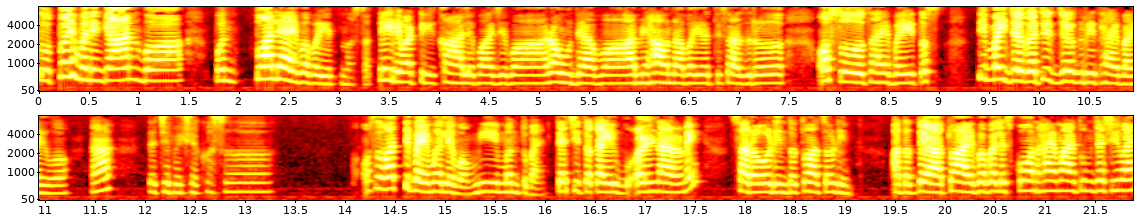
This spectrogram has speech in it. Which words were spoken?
तो तोही म्हणे की आण बा पण तो आले आहे बाबा येत नसतात. त्याला वाटते की का आले पाहिजे बा राहू द्या बा आम्ही हाव ना बाई ते साजरं. असंच आहे बाई तस. ते माई जगाची जगरीत आहे बाई व. हा? त्याच्यापेक्षा कसं? असं वाटते बाई मले बा मी म्हणतो बाई त्याची तर काही अळणार नाही. सारा अडीन तर तोच अडीन आता त्या तो आई बाबालेच कोण आहे माय तुमच्याशिवाय?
